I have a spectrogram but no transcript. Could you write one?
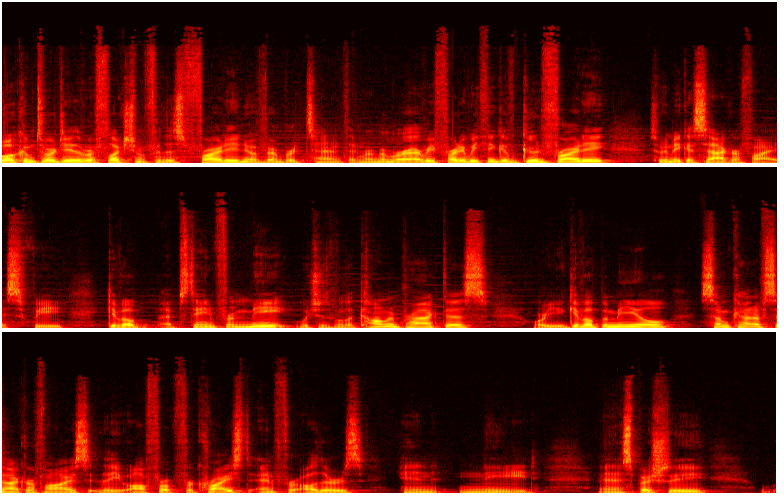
Welcome to our daily reflection for this Friday, November 10th. And remember, every Friday we think of Good Friday, so we make a sacrifice. We give up, abstain from meat, which is one of the common practice, or you give up a meal, some kind of sacrifice that you offer up for Christ and for others in need. And especially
